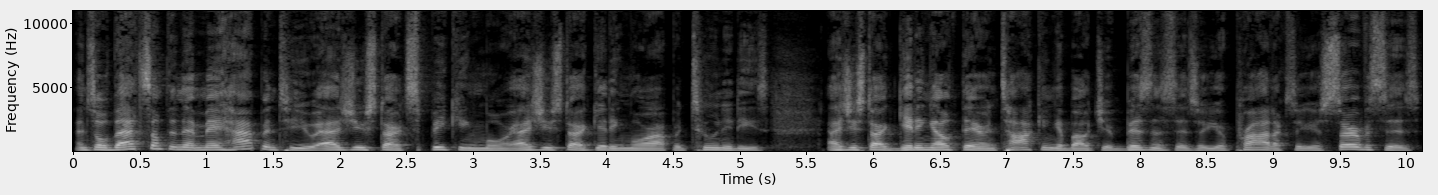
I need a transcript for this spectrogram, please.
And so that's something that may happen to you as you start speaking more, as you start getting more opportunities, as you start getting out there and talking about your businesses or your products or your services,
